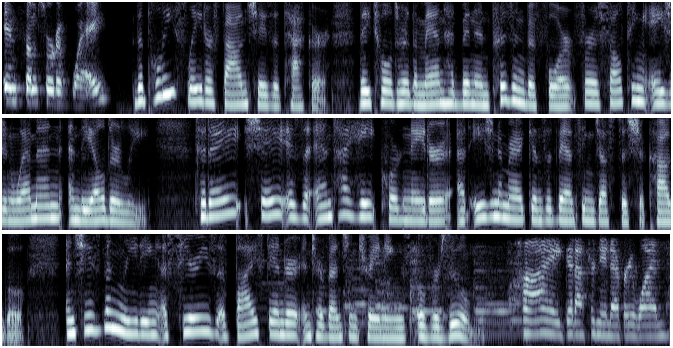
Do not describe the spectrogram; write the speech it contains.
in some sort of way. The police later found Shea's attacker. They told her the man had been in prison before for assaulting Asian women and the elderly. Today, Shea is the anti hate coordinator at Asian Americans Advancing Justice Chicago, and she's been leading a series of bystander intervention trainings over Zoom. Hi, good afternoon, everyone.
